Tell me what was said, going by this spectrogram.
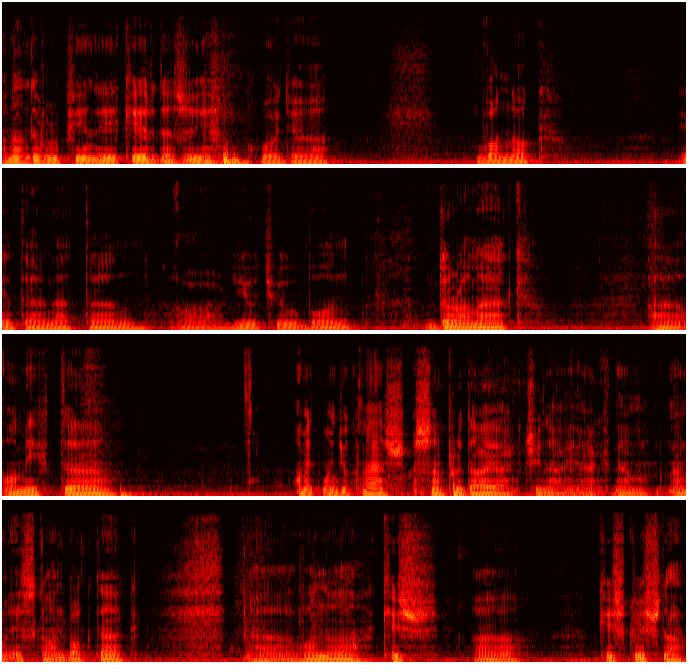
Ananda Rupini kérdezi, hogy vannak interneten, a YouTube-on dramák, amit, amit mondjuk más szampradáják csinálják, nem, nem iszkan bakták. Van a kis, uh, kis Krishna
